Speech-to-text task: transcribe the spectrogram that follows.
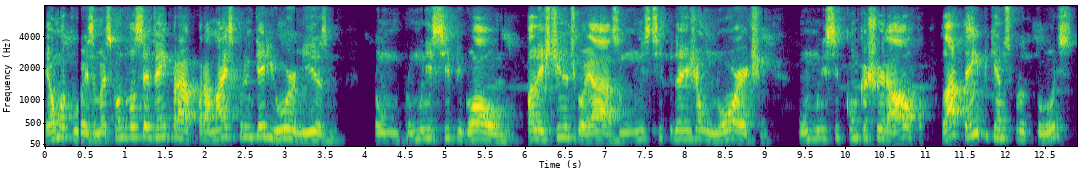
é uma coisa, mas quando você vem para mais para o interior mesmo, para um, um, município igual Palestina de Goiás, um município da região norte, um município como Cachoeira Alta, lá tem pequenos produtores,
